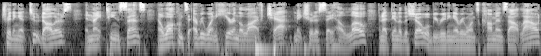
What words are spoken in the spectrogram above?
trading at $2.19. And welcome to everyone here in the live chat. Make sure to say hello. And at the end of the show, we'll be reading everyone's comments out loud.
